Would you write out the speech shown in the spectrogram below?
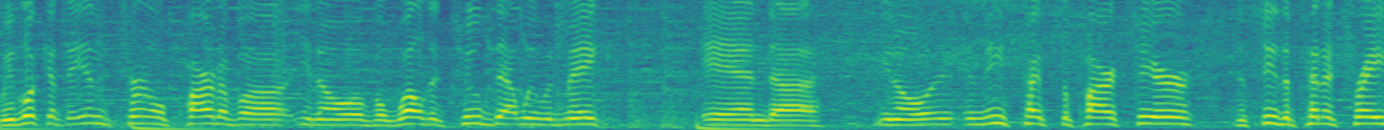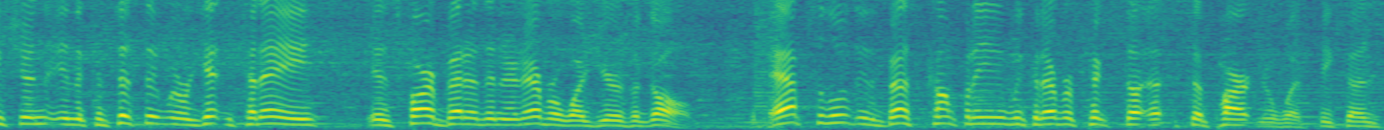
We look at the internal part of a, you know, of a welded tube that we would make and uh, you know, in these types of parts here, to see the penetration and the consistent we were getting today is far better than it ever was years ago. Absolutely the best company we could ever pick to, to partner with because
